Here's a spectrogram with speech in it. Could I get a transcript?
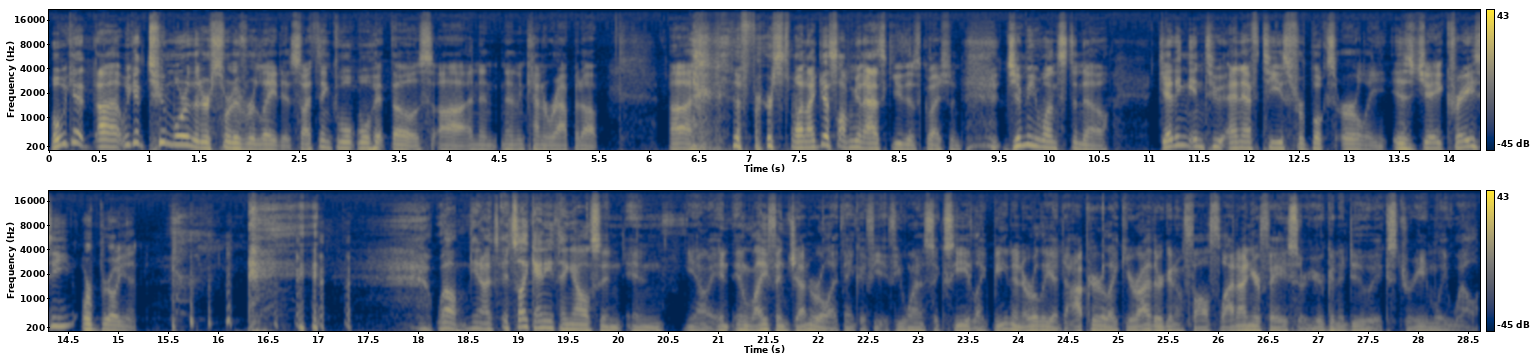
Well, we get uh, we get two more that are sort of related, so I think we'll we'll hit those uh, and then and then kind of wrap it up. Uh, the first one, I guess I'm going to ask you this question. Jimmy wants to know: Getting into NFTs for books early is Jay crazy or brilliant? Well, you know, it's it's like anything else in in you know in, in life in general. I think if you if you want to succeed, like being an early adopter, like you're either going to fall flat on your face or you're going to do extremely well.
